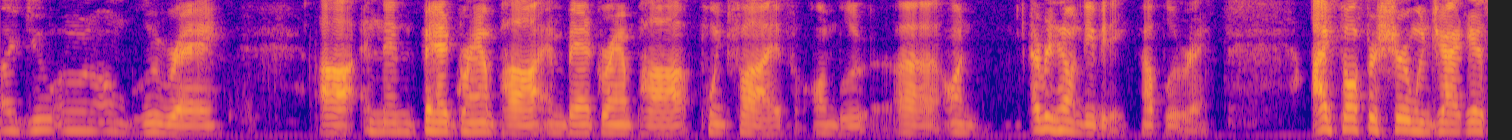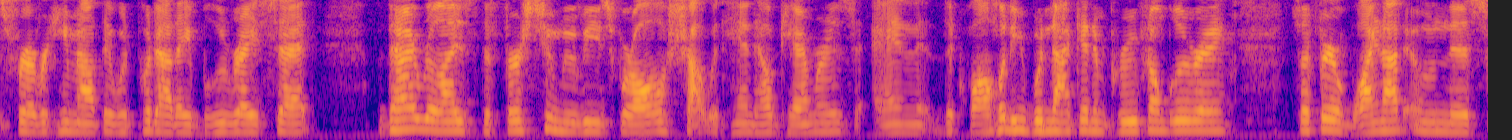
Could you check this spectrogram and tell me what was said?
I do own on Blu-ray. Uh, and then Bad Grandpa and Bad Grandpa 0.5 on blue uh, on everything on DVD, not Blu-ray. I thought for sure when Jackass Forever came out they would put out a Blu-ray set then I realized the first two movies were all shot with handheld cameras and the quality would not get improved on Blu-ray. So I figured why not own this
